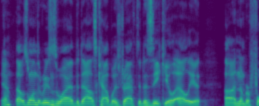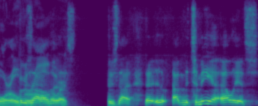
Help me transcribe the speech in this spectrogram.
Yeah, that was one of the reasons why the Dallas Cowboys drafted Ezekiel Elliott uh, number four overall. Who's not on the there. list? Who's not? Uh, I mean, to me, Elliott's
